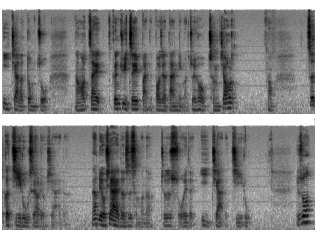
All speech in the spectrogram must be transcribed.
议价的动作，然后再根据这一版的报价单，你们最后成交了，哦，这个记录是要留下来的。那留下来的是什么呢？就是所谓的议价的记录。比如说，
